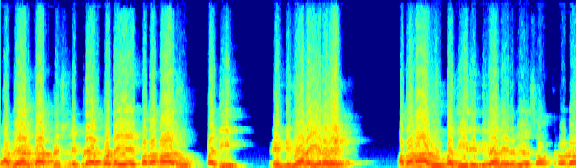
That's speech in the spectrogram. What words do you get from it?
యాభై ఆరు కార్పొరేషన్లు ఎప్పుడు ఏర్పాటు అయ్యాయి? పదహారు పది రెండు వేల ఇరవై. పదహారు పది రెండు వేల ఇరవై సంవత్సరంలో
